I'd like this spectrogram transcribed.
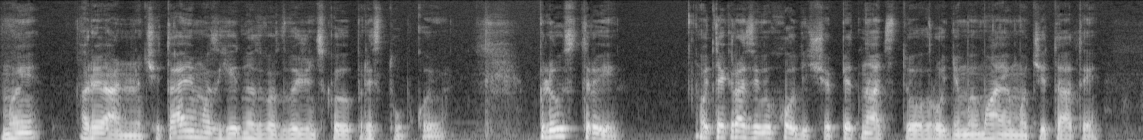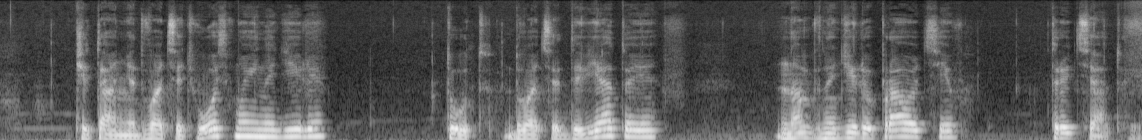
ми реально читаємо згідно з Воздвиженською приступкою. Плюс 3. От якраз і виходить, що 15 грудня ми маємо читати читання 28 неділі, тут 29, нам в неділю правоців 30-ї.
